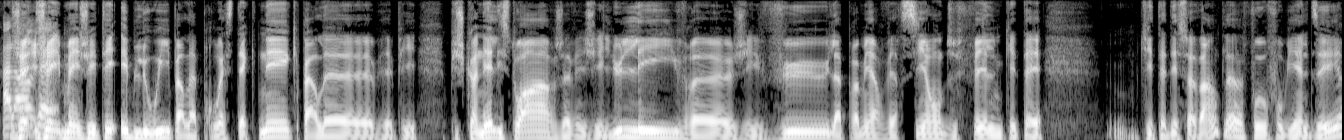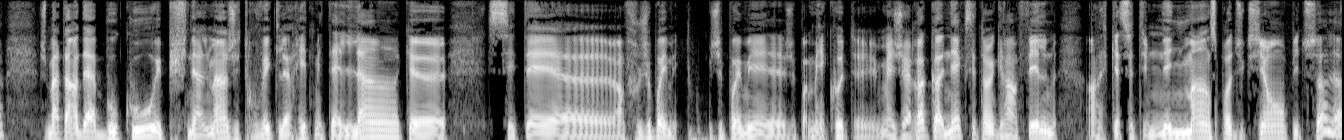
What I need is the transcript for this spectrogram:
alors... Euh, mais j'ai été ébloui par la prouesse technique, par le. Puis, puis, puis je connais l'histoire. J'avais, j'ai lu le livre. euh, j'ai vu la première version du film qui était qui était décevante, là, faut, faut bien le dire. Je m'attendais à beaucoup et puis finalement, j'ai trouvé que le rythme était lent, que c'était... Euh, j'ai pas aimé. J'ai pas aimé... J'ai pas, mais écoute, euh, mais je reconnais que c'est un grand film, que c'est une immense production, puis tout ça, là.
